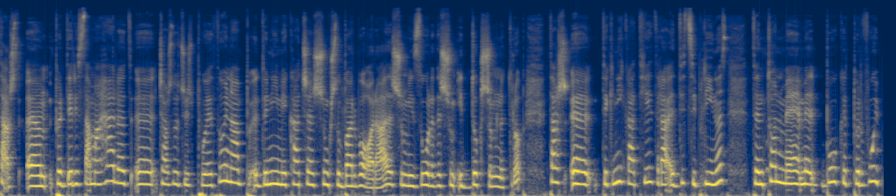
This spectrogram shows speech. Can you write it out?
Tash, um, përderisa ma herët, qashtu që po e thujna, dënimi ka qenë shumë kështu barbar, edhe shumë mizor edhe shumë i dukshëm në trup, tash e, teknika tjetra e disiplinës tenton me, me bo këtë përvojë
